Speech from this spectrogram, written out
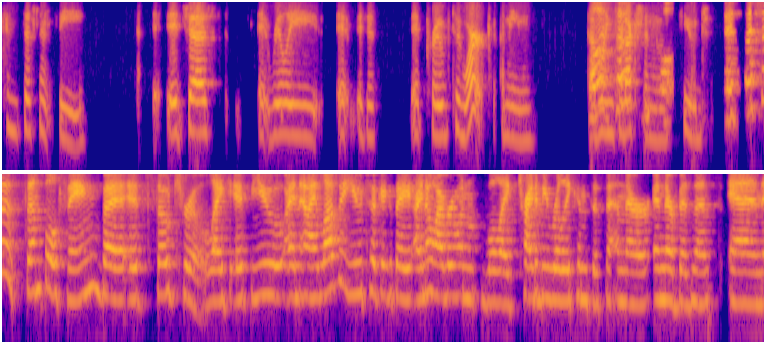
consistency. It, it just, it really, it, it just, it proved to work. I mean, doubling well, so production simple. was huge. It's such a simple thing, but it's so true. Like if you and, and I love that you took it because I, I know everyone will like try to be really consistent in their in their business and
